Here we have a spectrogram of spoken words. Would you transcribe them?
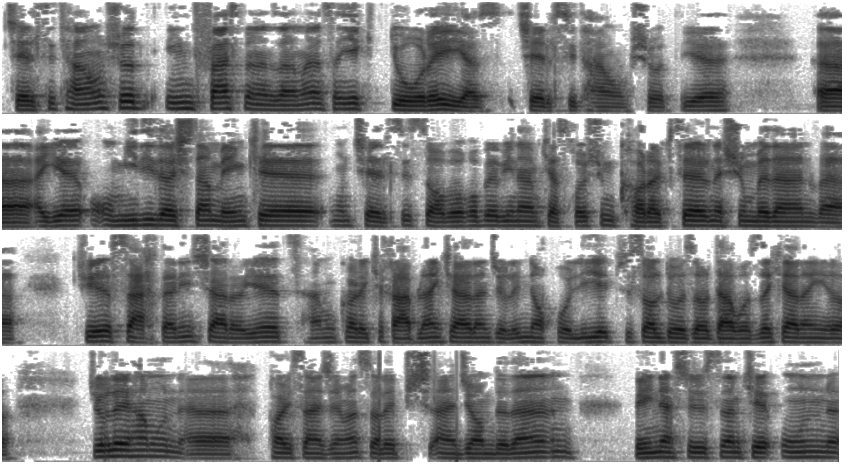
چلسی تمام شد این فصل به نظر من اصلا یک دوره ای از چلسی تمام شد یه اگه امیدی داشتم به اینکه اون چلسی سابق رو ببینم که از خودشون کاراکتر نشون بدن و توی سختترین شرایط همون کاری که قبلا کردن جلوی ناپولی تو سال 2012 کردن یا جلوی همون پاریس انجرمن سال پیش انجام دادن به این نتیجه رسیدم که اون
